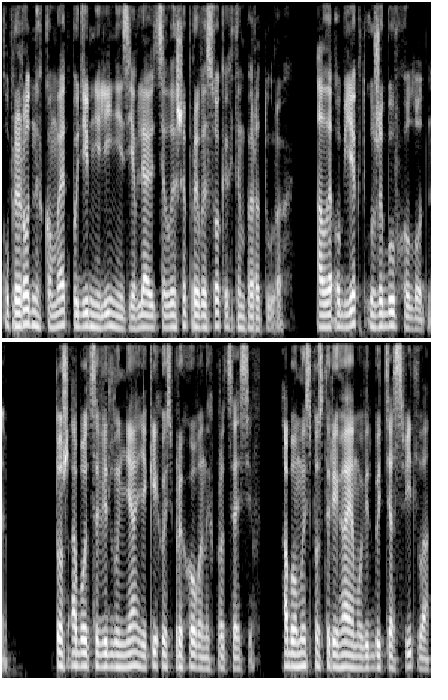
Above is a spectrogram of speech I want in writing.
У природних комет подібні лінії з'являються лише при високих температурах, але об'єкт уже був холодним. Тож або це відлуння якихось прихованих процесів, або ми спостерігаємо відбиття світла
